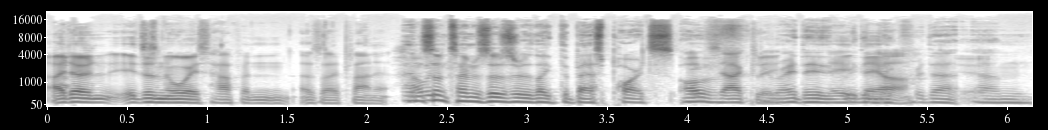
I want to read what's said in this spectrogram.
I don't. It doesn't always happen as I plan it. How and would- sometimes those are like the best parts of Exactly. right. They, They- really they are. for that Yeah. um,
